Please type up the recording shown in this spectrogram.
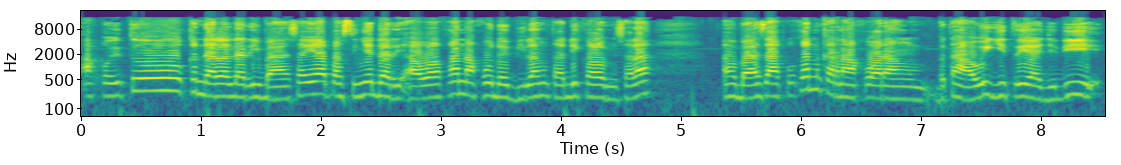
aku itu kendala dari bahasa ya pastinya dari awal kan aku udah bilang tadi kalau misalnya eh, bahasa aku kan karena aku orang Betawi gitu ya jadi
